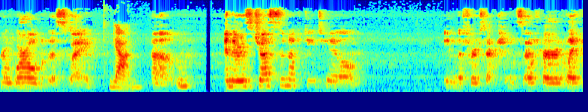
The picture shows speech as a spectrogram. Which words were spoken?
her world this way. Yeah. Um, and there was just enough detail in the first sections of her like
